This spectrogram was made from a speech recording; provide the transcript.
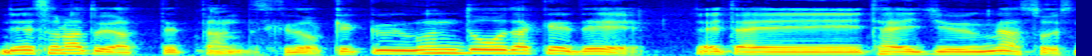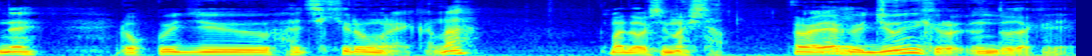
で、その後やってったんですけど、結局運動だけで、だいたい体重がそうですね、68キロぐらいかな、まで落ちました。だから約12キロ運動だけで。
